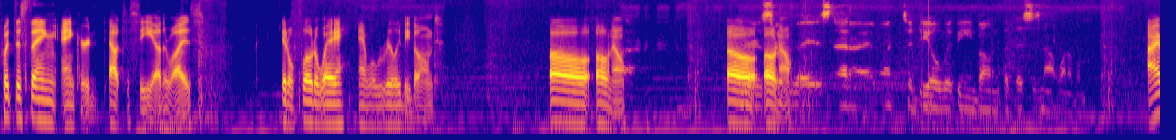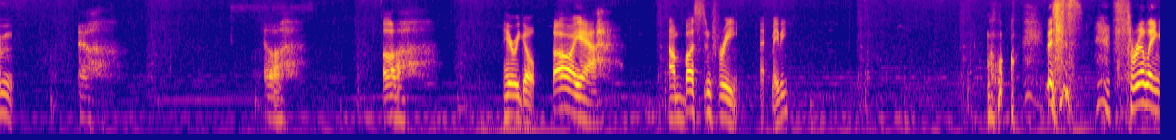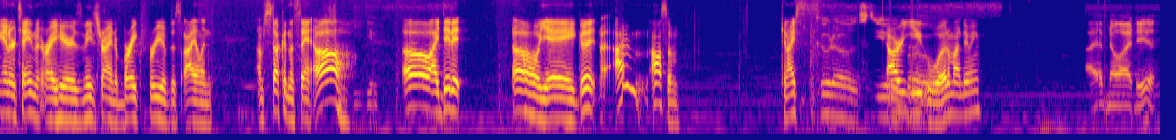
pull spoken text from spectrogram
put this thing anchored out to sea. Otherwise, it'll float away and we'll really be boned. Oh. Oh no. Oh. There's Oh no. To deal with being boned, but this is not one of them. I'm. Ugh. Ugh. Ugh. Here we go. Oh yeah. I'm busting free. Uh, Maybe. this is thrilling entertainment right here. Is me trying to break free of this island. I'm stuck in the sand. Oh. Oh, I did it. Oh, yay. Good. I'm awesome. Can I... kudos to you. Are you? What am I doing? I have no idea.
